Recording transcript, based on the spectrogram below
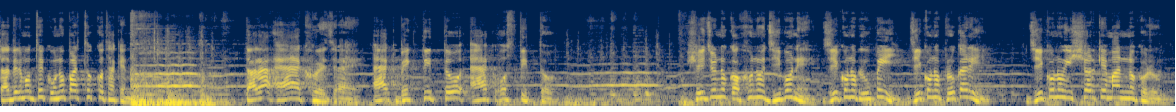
তাদের মধ্যে কোনো পার্থক্য থাকে না। তারা এক হয়ে যায়, এক ব্যক্তিত্ব, এক অস্তিত্ব। সেই জন্য কখনো জীবনে যে কোনো রূপেই, যে কোনো প্রকারেই, যে কোনো ঈশ্বরকে মান্য করুন।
